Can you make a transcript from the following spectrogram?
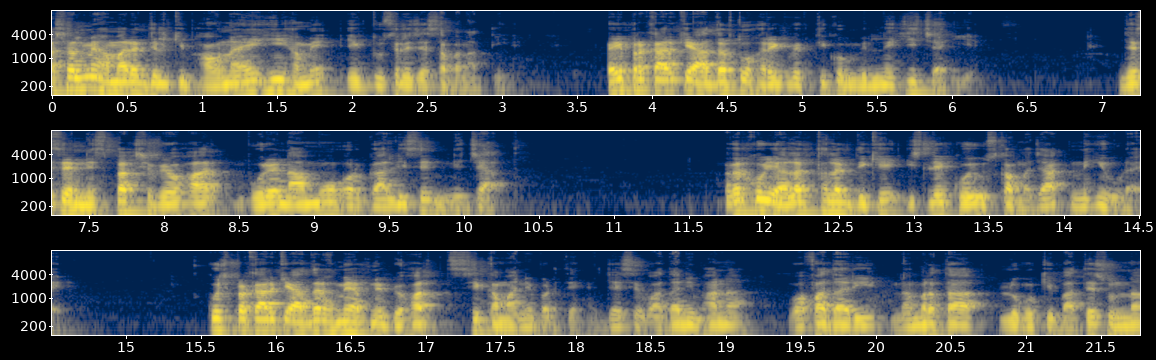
असल में हमारे दिल की भावनाएँ ही हमें एक दूसरे जैसा बनाती हैं। कई प्रकार के आदर तो हर एक व्यक्ति को मिलने ही चाहिए। जैसे निष्पक्ष व्यवहार, बुरे नामों और गाली से निजात। अगर कोई अलग थलग दिखे, इसलिए कोई उसका मज़ाक नहीं उड़ाए। कुछ प्रकार के आदर हमें अपने व्यवहार से कमाने पड़ते हैं, जैसे वादा निभाना, वफादारी, नम्रता, लोगों की बातें सुनना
